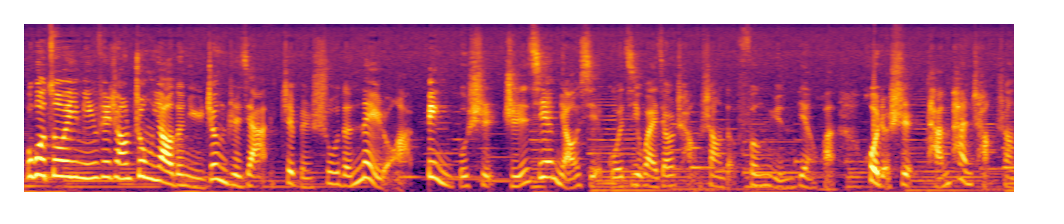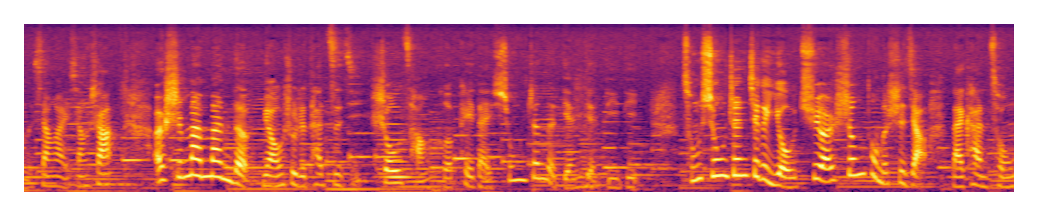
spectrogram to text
不过，作为一名非常重要的女政治家，这本书的内容啊，并不是直接描写国际外交场上的风云变幻，或者是谈判场上的相爱相杀，而是慢慢的描述着她自己收藏和佩戴胸针的点点滴滴。从胸针这个有趣而生动的视角来看，从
